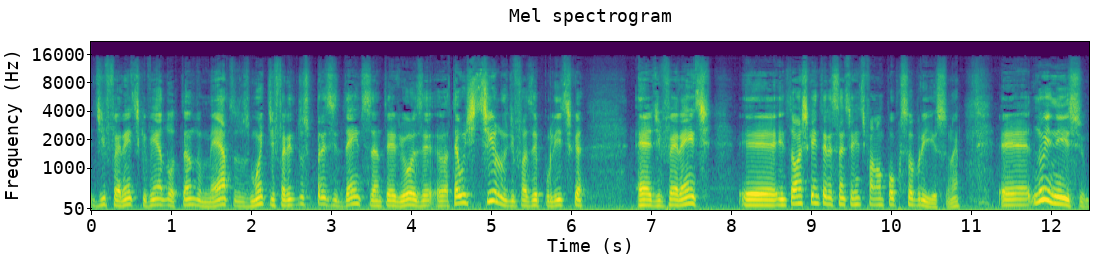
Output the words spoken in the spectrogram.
diferente, que vem adotando métodos muito diferentes dos presidentes anteriores, é, até o estilo de fazer política é diferente. É, então acho que é interessante a gente falar um pouco sobre isso. Né? É, no início,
